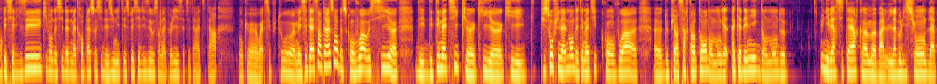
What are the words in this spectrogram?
spécialisées, qui vont décider de mettre en place aussi des unités spécialisées au sein de la police, etc. etc. Donc, euh, ouais, c'est plutôt. Mais c'était assez intéressant parce qu'on voit aussi euh, des, des thématiques euh, qui, euh, qui, qui sont finalement des thématiques qu'on voit euh, depuis un certain temps dans le monde académique, dans le monde universitaire, comme bah, l'abolition de la, de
